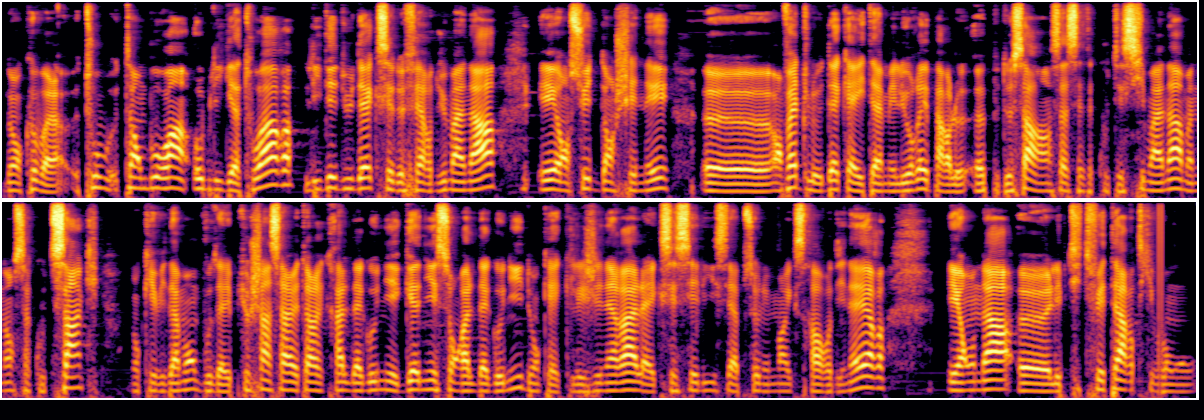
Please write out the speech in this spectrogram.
Donc voilà, tout, tambourin obligatoire. L'idée du deck c'est de faire du mana et ensuite d'enchaîner. Euh, en fait, le deck a été amélioré par le up de ça. Hein. Ça, ça coûtait 6 mana, maintenant ça coûte 5. Donc évidemment, vous allez piocher un serviteur avec Ral d'agonie et gagner son Ral d'agonie. Donc avec les générales, avec Cécélie, c'est absolument extraordinaire. Et on a les petites fêtardes qui vont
